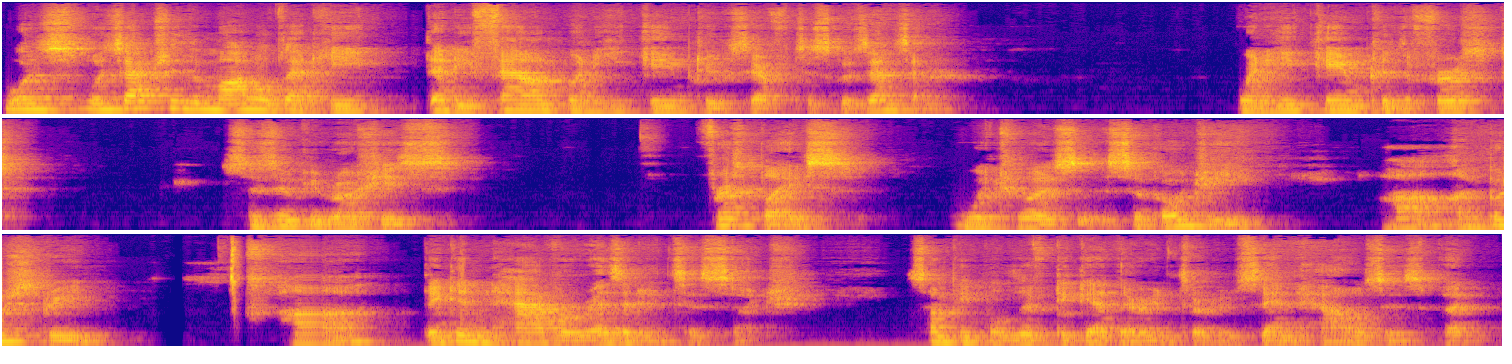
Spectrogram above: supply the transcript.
was was actually the model that he that he found when he came to San Francisco Zen Center. When he came to the first Suzuki Roshi's first place, which was Sokoji uh, on Bush Street, uh, they didn't have a residence as such. Some people lived together in sort of Zen houses, but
